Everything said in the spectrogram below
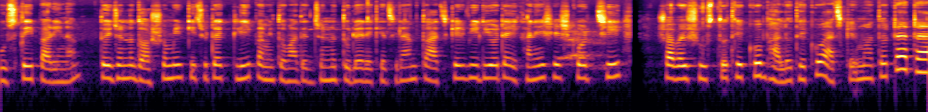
বুঝতেই পারি না। তো এই জন্য দশমীর কিছুটা ক্লিপ আমি তোমাদের জন্য তুলে রেখেছিলাম। তো আজকের ভিডিওটা এখানেই শেষ করছি। সবাই সুস্থ থেকো, ভালো থেকো। আজকের মতো, টাটা!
